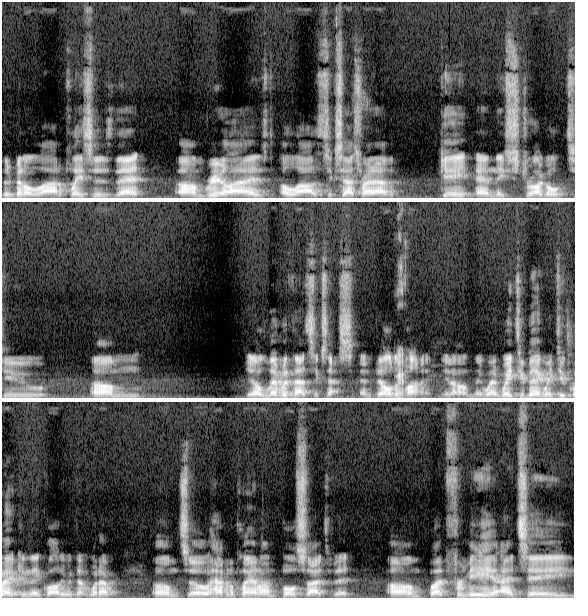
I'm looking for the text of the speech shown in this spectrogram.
there've been a lot of places that um, realized a lot of success right out of the gate, and they struggled to, um, you know, live with that success and build Right. upon it. You know, they went way too big, way too quick, and then quality went down. Whatever. Um, so having a plan on both sides of it. Um, but for me, I'd say,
